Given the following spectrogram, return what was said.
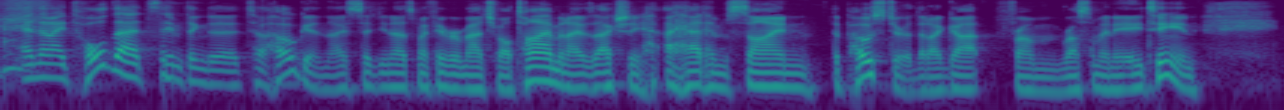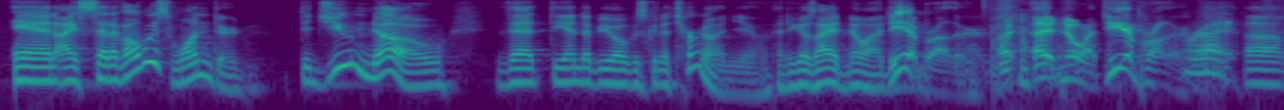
then I told that same thing to to Hogan. I said, you know, it's my favorite match of all time, and I was actually I had him sign the poster that I got from WrestleMania 18, and I said, I've always wondered, did you know that the NWO was going to turn on you? And he goes, I had no idea, brother. I, I had no idea, brother. Right. Uh,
